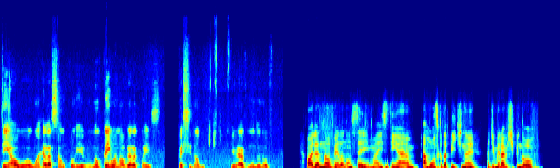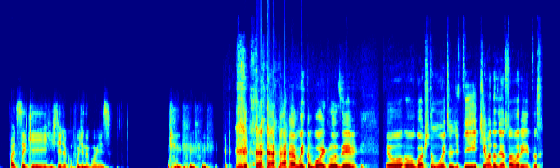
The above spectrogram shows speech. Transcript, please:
tem algo, alguma relação com o livro. Não tem uma novela com isso? Com esse nome? Admirável Mundo Novo? Olha, novela não sei, mas tem a, a música da Pete, né? Admirável Chip Novo. Pode ser que a gente esteja confundindo com isso. Muito boa, inclusive. Eu, eu gosto muito de Peach, uma das minhas favoritas.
